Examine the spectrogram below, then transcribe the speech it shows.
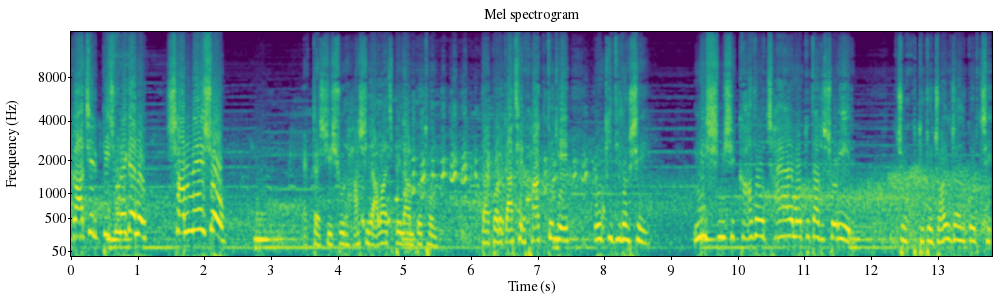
গাছের পিছনে কেন? সামনে এসো। একটা শিশুর হাসির আওয়াজ পেলাম প্রথম। তারপর গাছের ফাঁক থেকে উঁকি দিল সে। মিশমিশে কালো ছায়ার মতো তার শরীর। চোখ দুটো জল জল করছে।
